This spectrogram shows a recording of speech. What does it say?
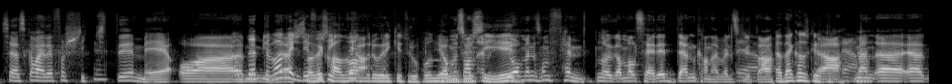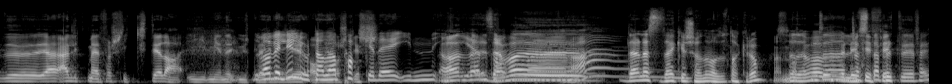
så jeg skal være forsiktig med å ja, dette var veldig Så vi kan med andre ord ikke tro på noe men sånn, du sier. Jo, men en sånn 15 år gammel serie, den kan jeg vel skryte av. Ja, den kan skryte av. Ja, men uh, jeg, jeg er litt mer forsiktig da, i mine utlegginger. Det var veldig lurt av deg å pakke det inn Ja, i det, en sånn var, eh, det er nesten så jeg ikke skjønner hva du snakker om. Så det var veldig fiffig.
